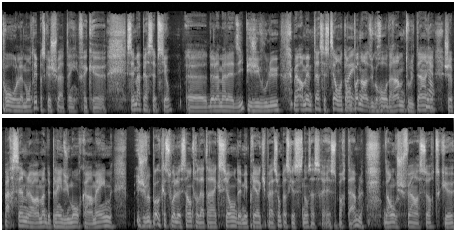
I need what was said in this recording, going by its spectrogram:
pour le montrer parce que je suis atteint. Fait que c'est ma perception de la maladie. Puis j'ai voulu... Mais en même temps, c'est, on tombe pas dans du gros drame tout le temps. Je parsème le roman de plein d'humour quand même je veux pas que ce soit le centre d'attraction de mes préoccupations parce que sinon ça serait insupportable. Donc je fais en sorte que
